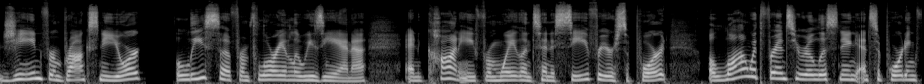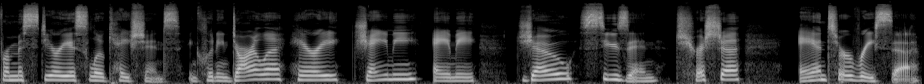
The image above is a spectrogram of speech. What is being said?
Jean from Bronx, New York, Lisa from Florien, Louisiana, and Connie from Wayland, Tennessee for your support, along with friends who are listening and supporting from mysterious locations, including Darla, Harry, Jamie, Amy, Joe, Susan, Trisha, and Teresa.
